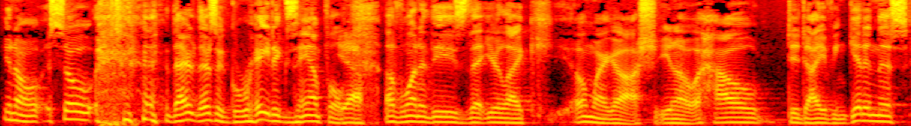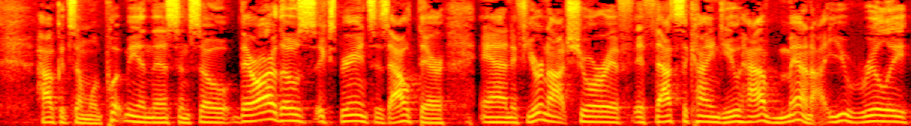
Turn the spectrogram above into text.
You know, so there, there's a great example yeah. of one of these that you're like, oh my gosh, you know, how did I even get in this? How could someone put me in this? And so there are those experiences out there. And if you're not sure if, if that's the kind you have, man, you really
